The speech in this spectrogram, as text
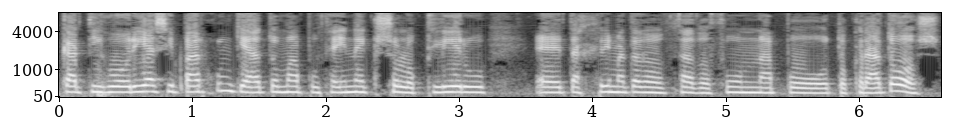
κατηγορίας υπάρχουν και άτομα που θα είναι εξ ολοκλήρου ε, τα χρήματα θα δοθούν από το κράτος;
